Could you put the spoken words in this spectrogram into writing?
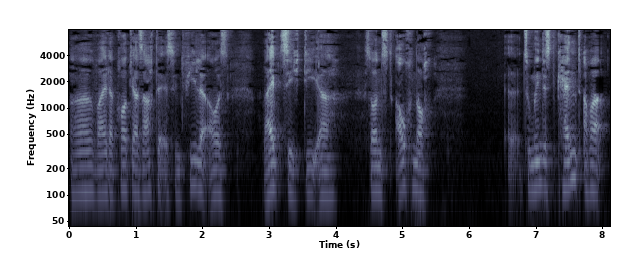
äh, weil der Kurt ja sagte, es sind viele aus Leipzig, die er sonst auch noch äh, zumindest kennt, aber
